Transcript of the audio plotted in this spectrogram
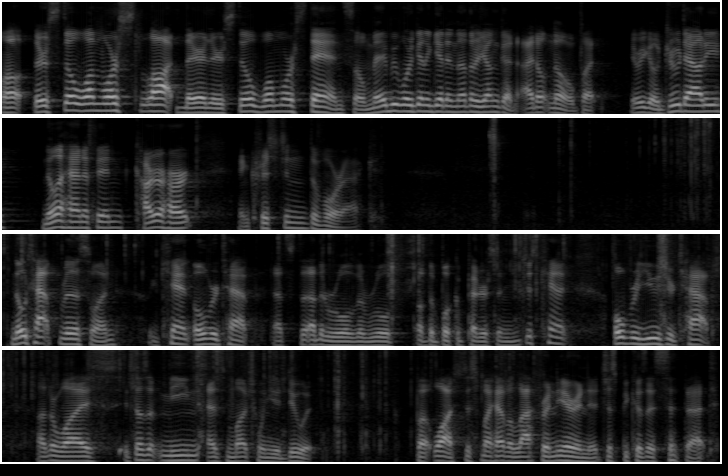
Well, there's still one more slot there. There's still one more stand. So maybe we're going to get another young gun. I don't know. But here we go. Drew Doughty, Noah Hanifin, Carter Hart, and Christian Dvorak. No tap for this one. You can't over tap. That's the other rule, the rule of the Book of Pettersson. You just can't overuse your tap. Otherwise, it doesn't mean as much when you do it. But watch, this might have a Lafreniere in it just because I said that.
